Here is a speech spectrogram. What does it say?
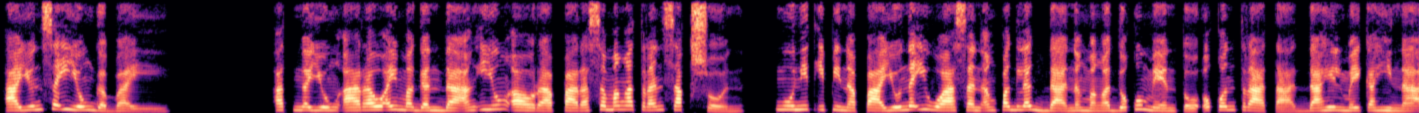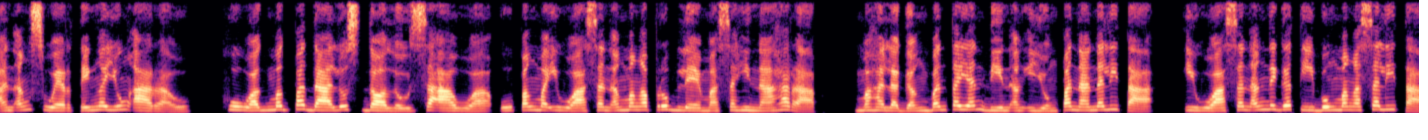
ayon sa iyong gabay. At ngayong araw ay maganda ang iyong aura para sa mga transaksyon, ngunit ipinapayo na iwasan ang paglagda ng mga dokumento o kontrata dahil may kahinaan ang swerte ngayong araw, Huwag magpadalos-dalos sa awa upang maiwasan ang mga problema sa hinaharap, mahalagang bantayan din ang iyong pananalita, iwasan ang negatibong mga salita,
